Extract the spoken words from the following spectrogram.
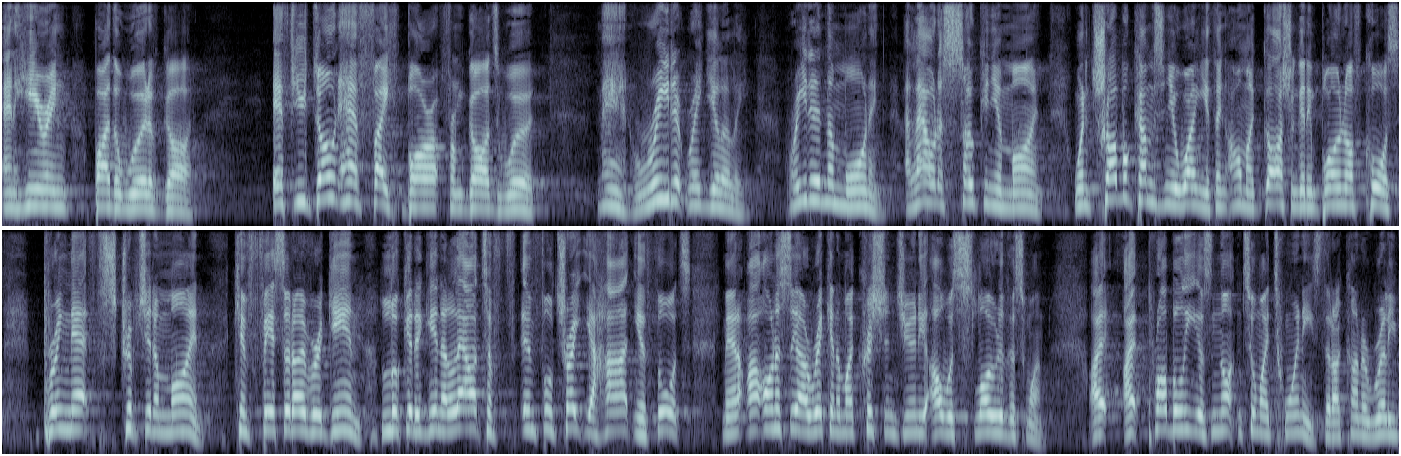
and hearing by the Word of God. If you don't have faith, borrow it from God's Word. Man, read it regularly. Read it in the morning. Allow it to soak in your mind. When trouble comes in your way and you think, oh my gosh, I'm getting blown off course, bring that scripture to mind. Confess it over again. Look at it again. Allow it to infiltrate your heart and your thoughts. Man, I, honestly, I reckon in my Christian journey, I was slow to this one. I, I probably it was not until my 20s that I kind of really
